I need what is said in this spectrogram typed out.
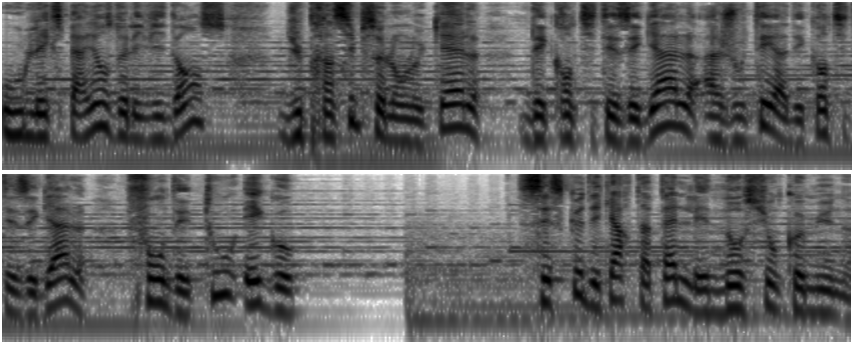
ou l'expérience de l'évidence du principe selon lequel des quantités égales ajoutées à des quantités égales font des tout égaux. C'est ce que Descartes appelle les notions communes,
